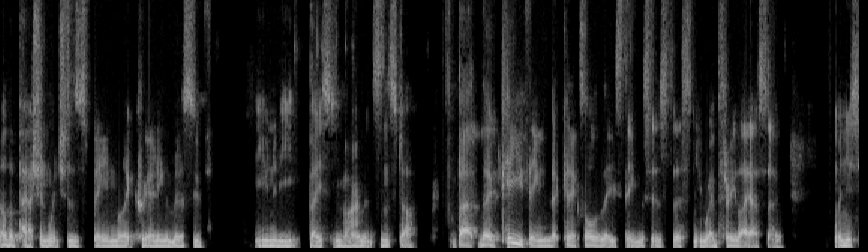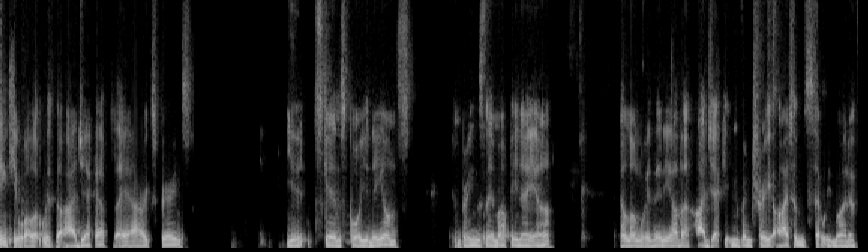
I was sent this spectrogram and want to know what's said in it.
other passion, which has been like creating immersive unity based environments and stuff. But the key thing that connects all of these things is this new Web3 layer. So when you sync your wallet with the EyeJack app, the AR experience, it scans for your neons and brings them up in AR, along with any other EyeJack inventory items that we might have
